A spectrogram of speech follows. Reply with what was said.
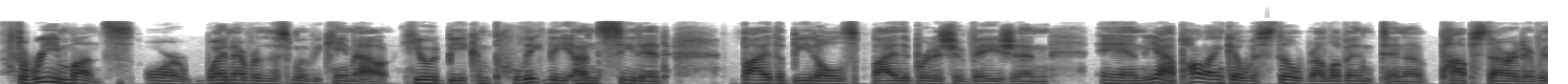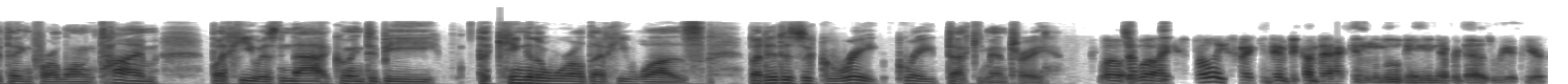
three months or whenever this movie came out, he would be completely unseated by the Beatles, by the British invasion. And yeah, Paul Anka was still relevant and a pop star and everything for a long time, but he was not going to be the king of the world that he was. But it is a great, great documentary. Well, well, I fully expected him to come back in the movie, and he never does reappear.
